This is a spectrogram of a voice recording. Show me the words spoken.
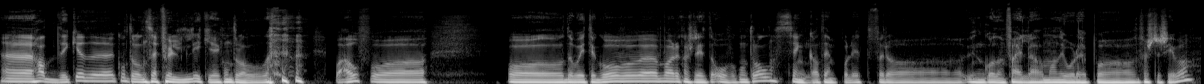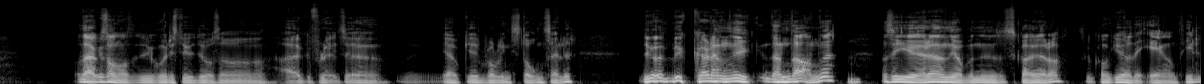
Hadde ikke det- kontrollen, selvfølgelig ikke kontroll på AUF. Og på The Way To Go var det kanskje litt overkontroll. Senka tempoet litt for å unngå den feila man gjorde på første skiva. Og det er jo ikke sånn at du går i studio og så er jeg ikke fornøyd, vi er jo ikke Rolling Stones heller. Du booker den, den dagene, og så gjør du den jobben du skal gjøre. Så du kan ikke gjøre det en gang til.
